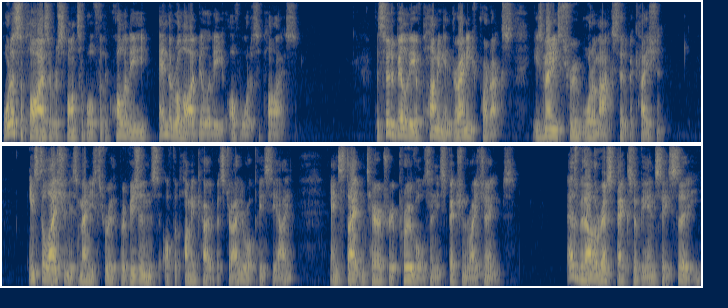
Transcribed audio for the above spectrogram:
Water suppliers are responsible for the quality and the reliability of water supplies. The suitability of plumbing and drainage products is managed through Watermark certification. Installation is managed through the provisions of the Plumbing Code of Australia or PCA and state and territory approvals and inspection regimes. As with other aspects of the NCC,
